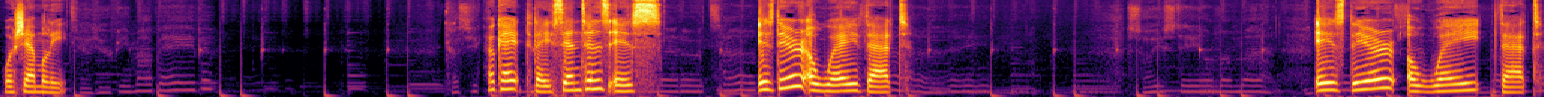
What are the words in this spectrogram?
我是 Emily。Okay, today's sentence is Is there a way that Is there a way that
